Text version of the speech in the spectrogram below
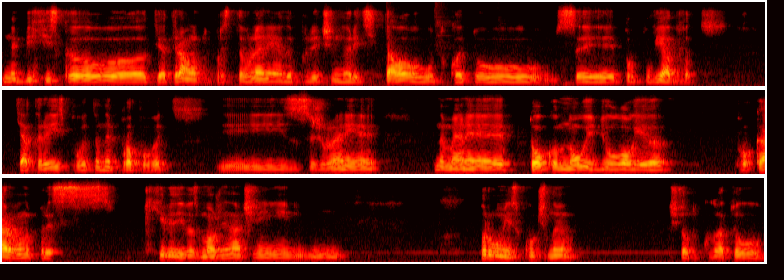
не бих искал театралното представление да прилича на рецитал, от което се проповядват. Театър е изповед, а не проповед. И за съжаление, на мен е толкова много идеология прокарвана през хиляди възможни начини. Първо ми е скучна, защото когато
